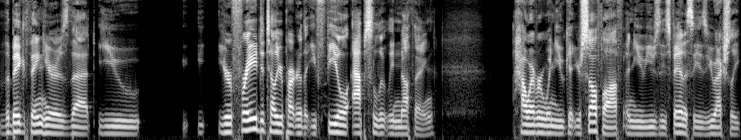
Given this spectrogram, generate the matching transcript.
the big thing here is that you you're afraid to tell your partner that you feel absolutely nothing. However when you get yourself off and you use these fantasies you actually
